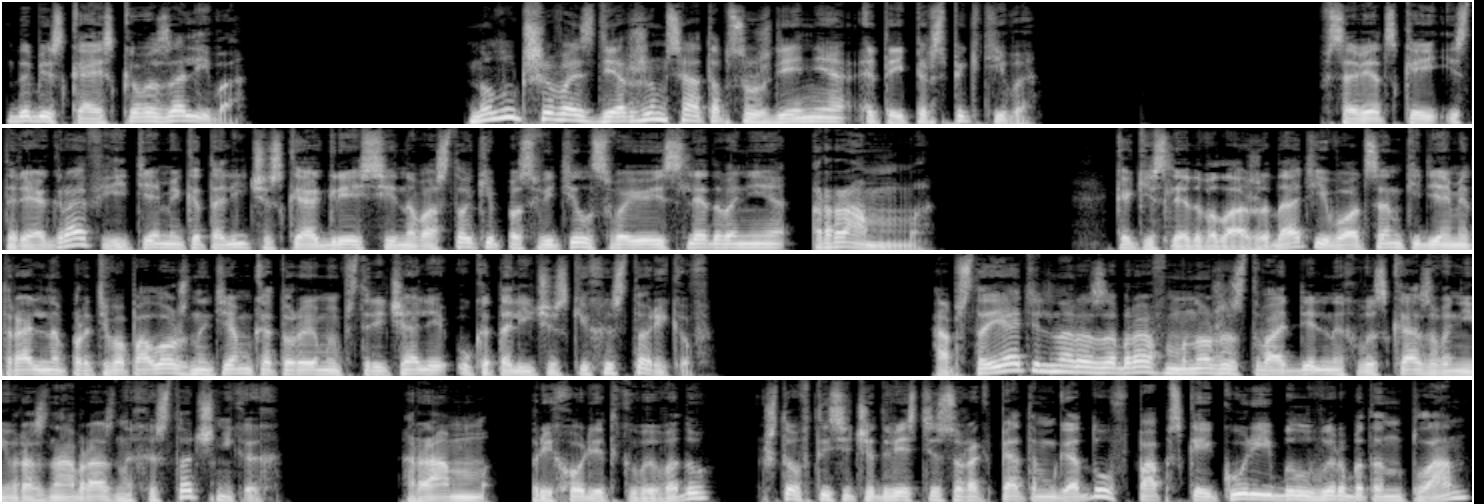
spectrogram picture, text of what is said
до Бискайского залива. Но лучше воздержимся от обсуждения этой перспективы. В советской историографии теме католической агрессии на Востоке посвятил свое исследование РАМ как и следовало ожидать, его оценки диаметрально противоположны тем, которые мы встречали у католических историков. Обстоятельно разобрав множество отдельных высказываний в разнообразных источниках, Рам приходит к выводу, что в 1245 году в папской курии был выработан план,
